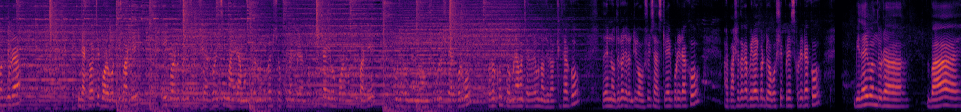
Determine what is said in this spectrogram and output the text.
বন্ধুরা। দেখা হচ্ছে পরবর্তী পাঠে। এই পর্বে তোমাদের সাথে শেয়ার করেছি মায়ের আমন্ত্রণ দিবস চক্ষুদান, প্রেরণ, প্রতিষ্ঠা এবং পরবর্তী পাঠে পুজোর অন্যান্য অংশগুলো শেয়ার করব। ততক্ষণ তোমরা আমার চ্যানেলেও নজর রাখতে থাকো। তাদের নতুন চ্যানেলটি অবশ্যই সাবস্ক্রাইব করে রাখো। আর পাশে থাকা বেল আইকনটি অবশ্যই প্রেস করে রাখো। বিদায় বন্ধুরা। বাই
